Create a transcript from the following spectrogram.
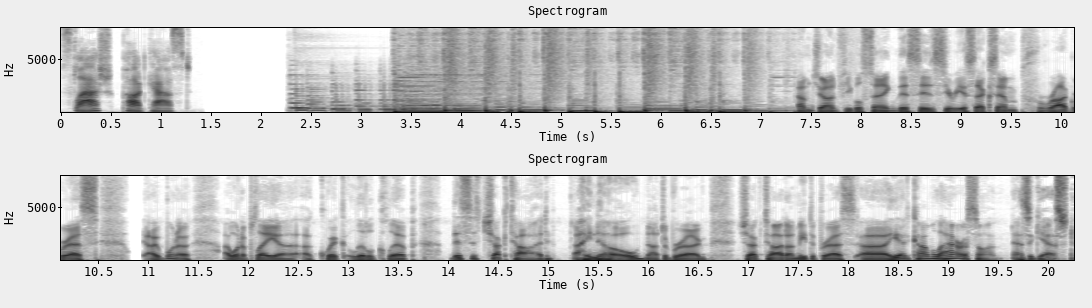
slash podcast. I'm John Fugelsang this is SiriusXM Progress. I want to I want to play a, a, quick little clip. This is Chuck Todd. I know, not to brag. Chuck Todd on Meet the Press. Uh, he had Kamala Harris on as a guest,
